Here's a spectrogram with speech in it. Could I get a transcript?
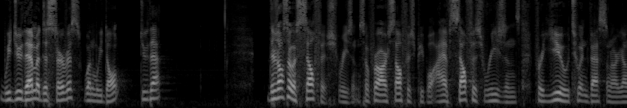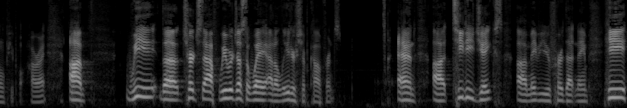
we do them a disservice when we don't do that. There's also a selfish reason. So, for our selfish people, I have selfish reasons for you to invest in our young people, all right? Um, we, the church staff, we were just away at a leadership conference. And uh, T.D. Jakes, uh, maybe you've heard that name, he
